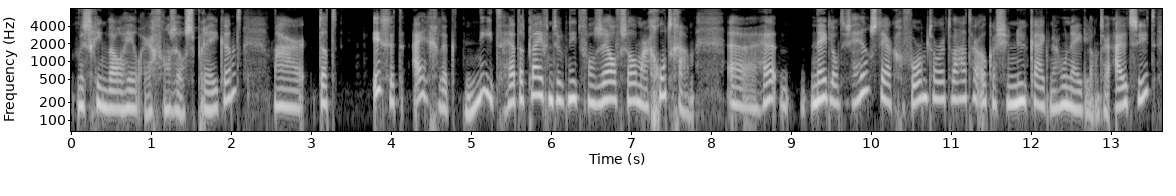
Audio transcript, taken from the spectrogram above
misschien wel heel erg vanzelfsprekend, maar dat is het eigenlijk niet. Dat blijft natuurlijk niet vanzelf zomaar goed gaan. Hè? Nederland is heel sterk gevormd door het water. Ook als je nu kijkt naar hoe Nederland eruit ziet,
